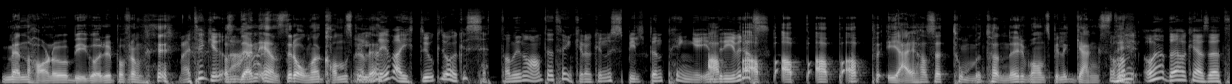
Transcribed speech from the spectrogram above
men har noen bygårder på Frogner. Jeg tenker Altså, det er den eneste rollen han kan spille. men Det veit du jo ikke. Du har jo ikke sett han i noe annet. Jeg tenker han kunne spilt en pengeinndriver. app, app, app, app. Jeg har sett Tomme tønner hvor han spiller gangster. Å oh, ja, det har ikke jeg sett.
